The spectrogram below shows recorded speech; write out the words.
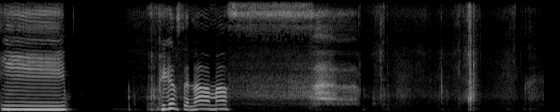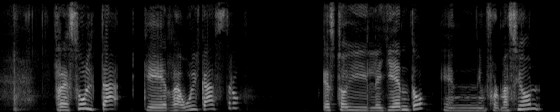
Y fíjense nada más, resulta que Raúl Castro, estoy leyendo en información,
